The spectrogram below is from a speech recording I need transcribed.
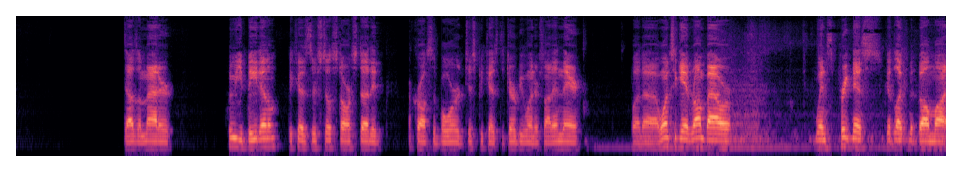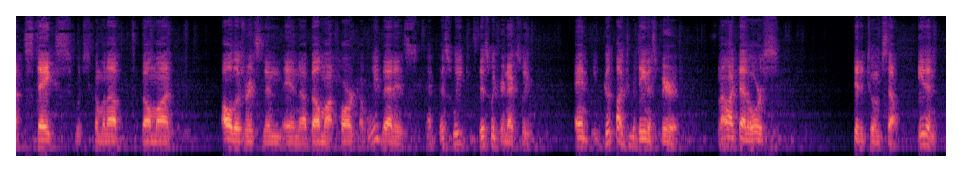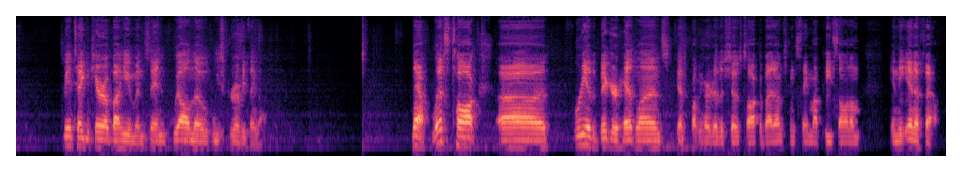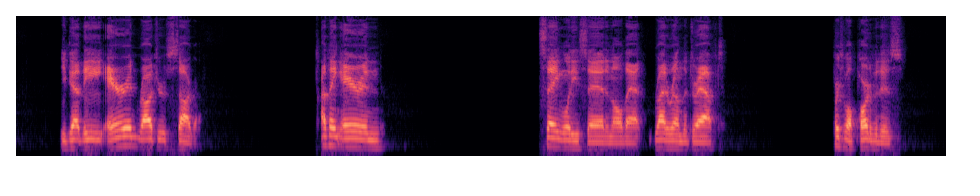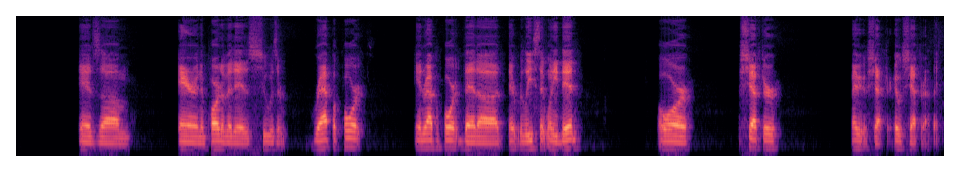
Doesn't matter who you beat in them because they're still star-studded across the board just because the Derby winner's not in there. But uh, once again, Rombauer wins Preakness. Good luck in the Belmont Stakes, which is coming up. Belmont all those races in in uh, Belmont Park. I believe that is, is that this week, it's this week or next week. And good luck to Medina Spirit. It's not like that horse did it to himself. He didn't. It's being taken care of by humans, and we all know we screw everything up. Now, let's talk uh, three of the bigger headlines. You guys probably heard other shows talk about it. I'm just going to say my piece on them in the NFL. You got the Aaron Rodgers saga. I think Aaron saying what he said and all that right around the draft. First of all, part of it is is um, Aaron, and part of it is who was it? Rapoport in Rapoport that uh, that released it when he did, or Schefter. Maybe it was Schefter. It was Schefter, I think.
